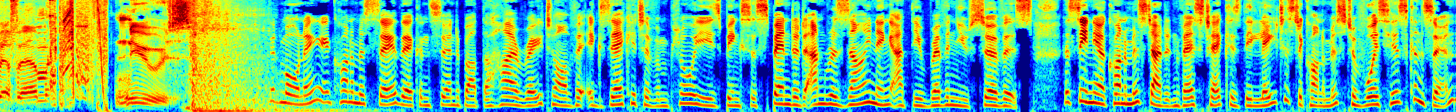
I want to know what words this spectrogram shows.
FM News. Good morning. Economists say they're concerned about the high rate of executive employees being suspended and resigning at the Revenue Service. A senior economist at Investec is the latest economist to voice his concern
